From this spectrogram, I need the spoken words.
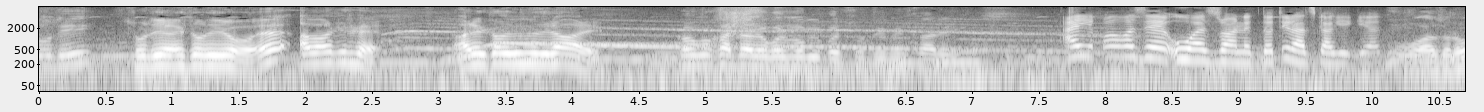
სუდი? სუდი ანეკდოტიო ე? აბა კითხე ანეკდოტი რა არის? როგორ ხარდა როგორ მოგიყვეთ სუდი მიხარი? აი ყველაზე უაზრო ანეკდოტი რაც გაგიგიათ. უაზრო?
